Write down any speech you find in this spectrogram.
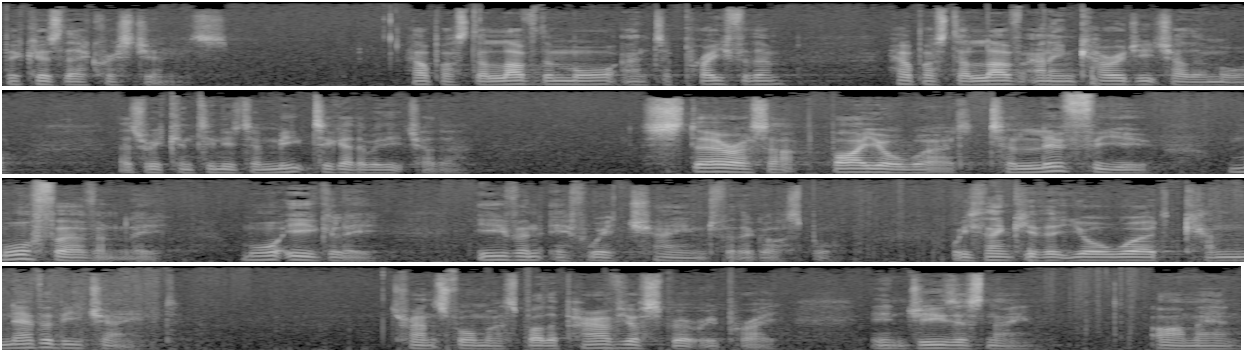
because they're Christians. Help us to love them more and to pray for them. Help us to love and encourage each other more as we continue to meet together with each other. Stir us up by your word to live for you more fervently, more eagerly, even if we're chained for the gospel. We thank you that your word can never be chained. Transform us by the power of your Spirit, we pray. In Jesus' name, amen.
